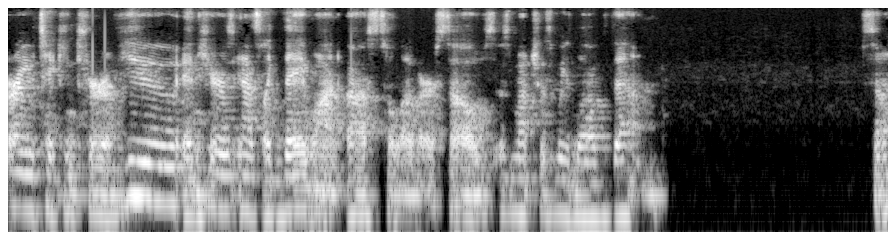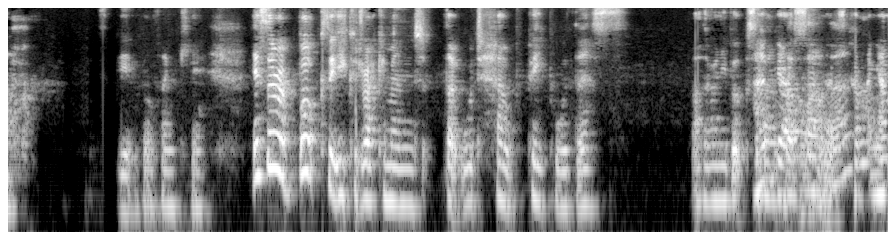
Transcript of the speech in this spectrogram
are you taking care of you? And here's, and it's like they want us to love ourselves as much as we love them. So beautiful, thank you. Is there a book that you could recommend that would help people with this? Are there any books about I've got that's coming out.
